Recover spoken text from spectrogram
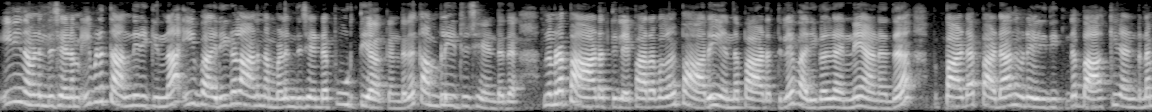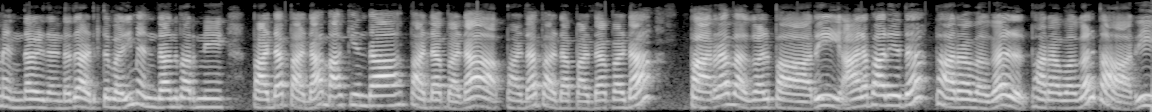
ഇനി നമ്മൾ എന്ത് ചെയ്യണം? ഇവിടെ തന്നിരിക്കുന്ന ഈ വരികളാണ് നമ്മൾ എന്ത് ചെയ്യേണ്ടത്? പൂർത്തിയാക്കേണ്ടത് കംപ്ലീറ്റ് ചെയ്യേണ്ടത്. നമ്മുടെ പാഠത്തിലെ പറവകൾ പാറി എന്ന പാഠത്തിലെ വരികൾ തന്നെയാണത്. പട പട എന്നിവിടെ എഴുതിയിട്ടുണ്ട്. ബാക്കി രണ്ടെണ്ണം എന്താ എഴുതേണ്ടത്? അടുത്ത വരി എന്താന്ന് പറഞ്ഞേ? പട പട. ബാക്കി എന്താ? പട പട. പട പട പട പട. പറവകൾ പാറി. ആരാ പാറിയത്? പറവകൾ. പറവകൾ പാറി.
